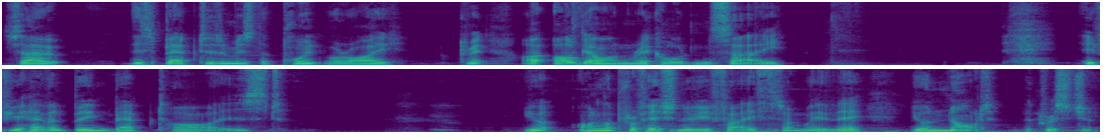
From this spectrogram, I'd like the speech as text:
so this baptism is the point where I commit. I, I'll go on record and say, if you haven't been baptized, you're on the profession of your faith somewhere there. You're not a Christian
